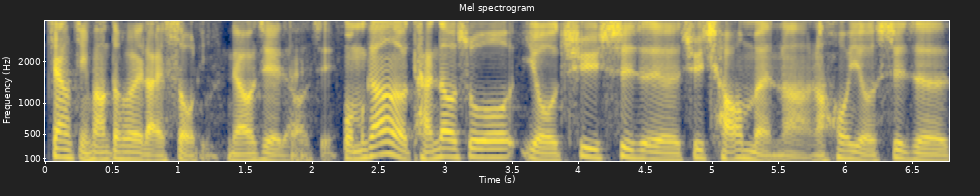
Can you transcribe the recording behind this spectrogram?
这样警方都会来受理。了解了解。我们刚刚有谈到说，有去试着去敲门啊，然后有试着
